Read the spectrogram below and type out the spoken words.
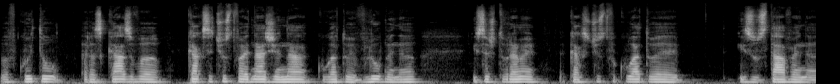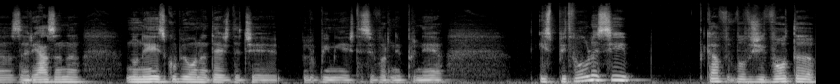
в които разказва как се чувства една жена, когато е влюбена и в същото време как се чувства, когато е изоставена, зарязана, но не е изгубила надежда, че любимия ще се върне при нея. Изпитвал ли си така в, живота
